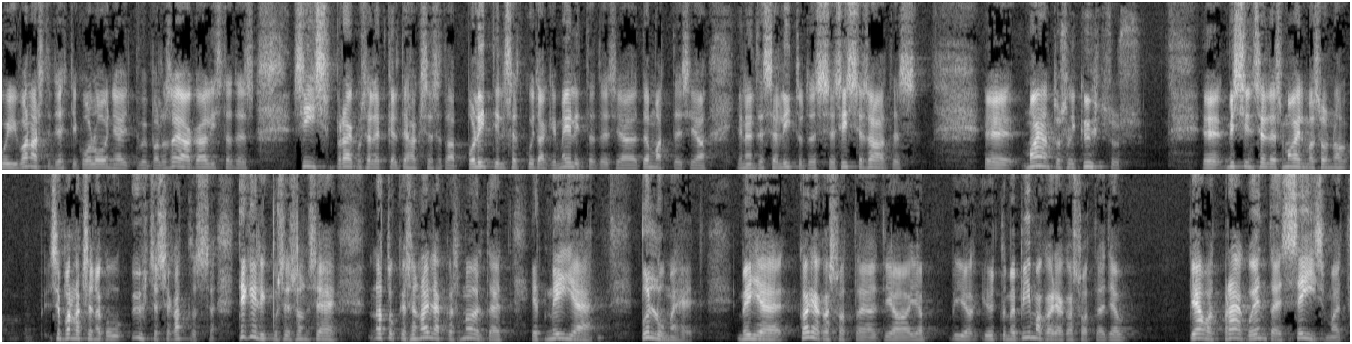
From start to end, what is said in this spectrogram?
kui vanasti tehti kolooniaid võib-olla sõjaga alistades, siis praegusel hetkel tehakse seda poliitiliselt kuidagi meelitades ja tõmmates ja, ja nendesse liitudesse sisse saades. E, majanduslik ühtsus, e, mis siin selles maailmas on, noh, see pannakse nagu ühtsesse katlasse. tegelikkuses on see natukese naljakas mõelda, et, et meie põllumehed, meie karjakasvatajad ja, ja, ja, ja ütleme, piimakarjakasvatajad ja peavad praegu enda eest seisma, et,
